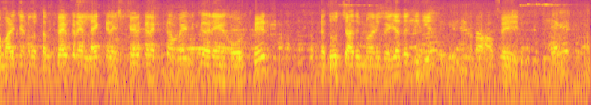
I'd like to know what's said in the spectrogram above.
हमारे चैनल को सब्सक्राइब करें लाइक करें शेयर करें कमेंट करें और फिर अपने दोस्त चादर बनवाने को इजाज़त दीजिए। हाफिज़।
